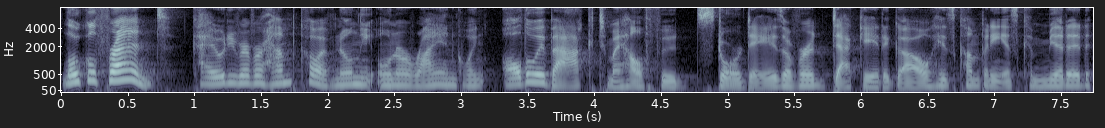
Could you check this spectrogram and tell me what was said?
Local friend, Coyote River Hemp Co. I've known the owner Ryan going all the way back to my health food store days over a decade ago. His company is committed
